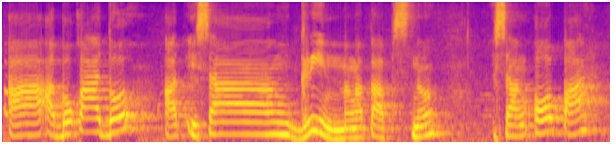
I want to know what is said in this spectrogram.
ah, avocado at isang green mga paps, no? Isang opa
